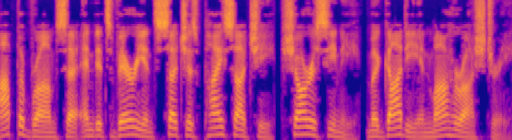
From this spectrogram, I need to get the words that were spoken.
Apabhramsa and its variants such as Paisachi, Shauraseni, Magadhi and Maharashtri.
